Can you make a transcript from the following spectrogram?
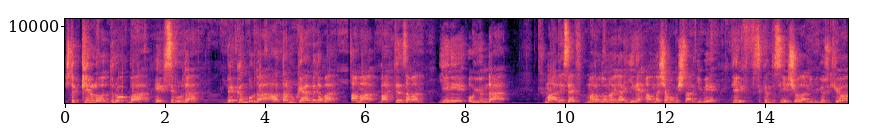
İşte Pirlo, Drogba hepsi burada. Beckham burada. Hatta Riquelme de var. Ama baktığın zaman yeni oyunda maalesef Maradona ile yine anlaşamamışlar gibi telif sıkıntısı yaşıyorlar gibi gözüküyor.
